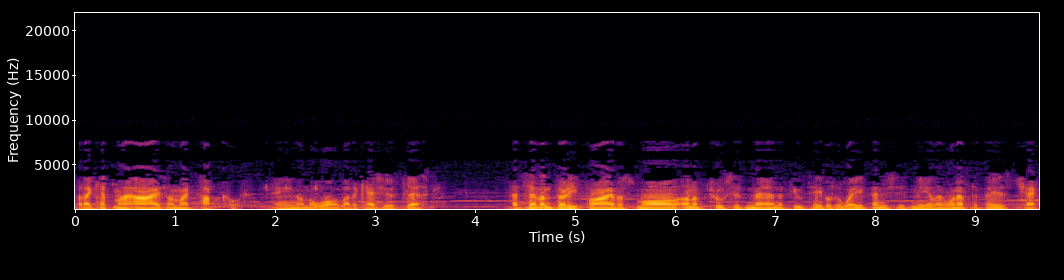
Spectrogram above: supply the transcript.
but I kept my eyes on my top coat, hanging on the wall by the cashier's desk. At 7.35, a small, unobtrusive man a few tables away finished his meal and went up to pay his check.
